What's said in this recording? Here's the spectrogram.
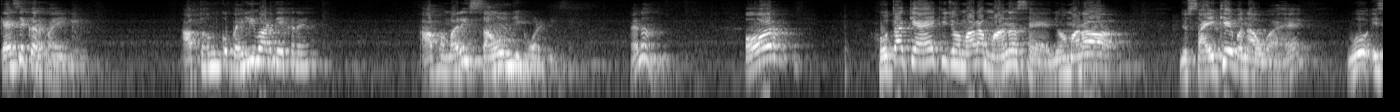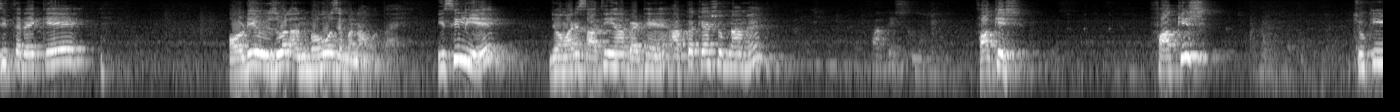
कैसे कर पाएँगे? आप तो हमको पहली बार देख रहे हैं। आप हमारी साउंड की क्वालिटी से, है ना? और होता क्या है कि जो हमारा मानस है जो हमारा जो साइके बना हुआ है वो इसी तरह के ऑडियो विजुअल अनुभवों से बना होता है। इसीलिए जो हमारे साथी यहाँ बैठे हैं आपका क्या शुभ नाम है? फाकिश फाकिश। फाकिश? चूँकि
